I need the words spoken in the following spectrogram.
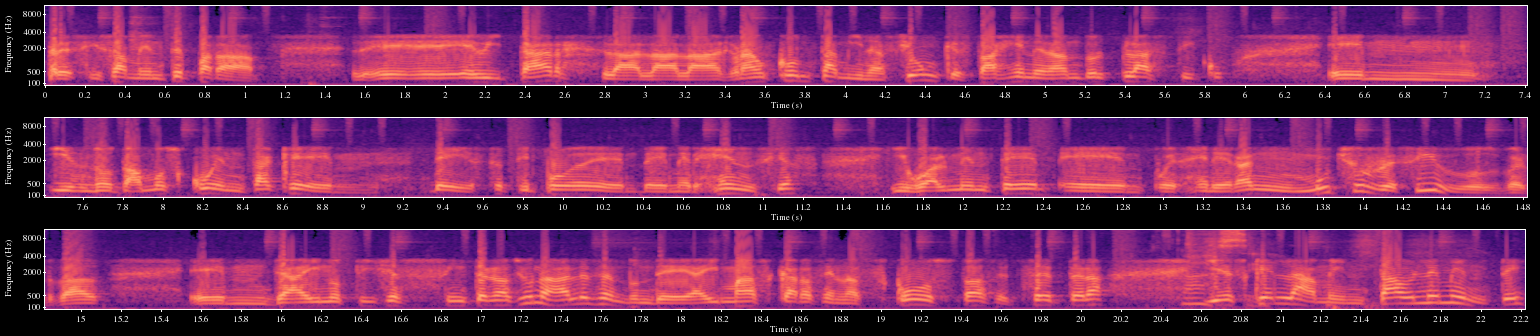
precisamente para eh, evitar la, la, gran contaminación que está generando el plástico em, y nos damos cuenta que em, de este tipo de, emergencias igualmente em, pues generan muchos residuos, ¿verdad? ya hay noticias internacionales en donde hay máscaras en las costas, etcétera, ah, y es que lamentablemente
